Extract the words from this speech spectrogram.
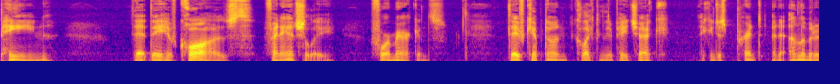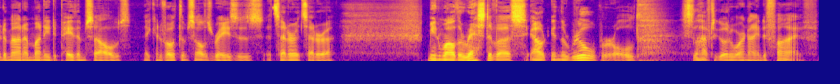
pain that they have caused financially for Americans. They've kept on collecting their paycheck. They can just print an unlimited amount of money to pay themselves. They can vote themselves raises, etc., etc. Meanwhile, the rest of us out in the real world still have to go to our 9 to 5.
